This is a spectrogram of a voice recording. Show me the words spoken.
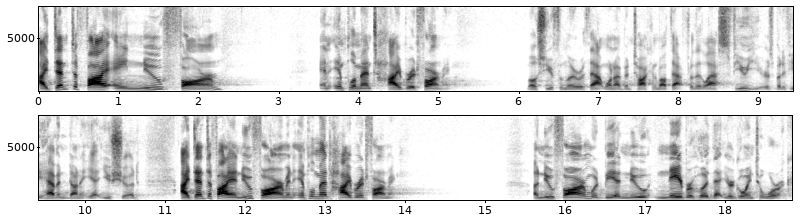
identify a new farm and implement hybrid farming. Most of you are familiar with that one. I've been talking about that for the last few years, but if you haven't done it yet, you should. Identify a new farm and implement hybrid farming. A new farm would be a new neighborhood that you're going to work.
